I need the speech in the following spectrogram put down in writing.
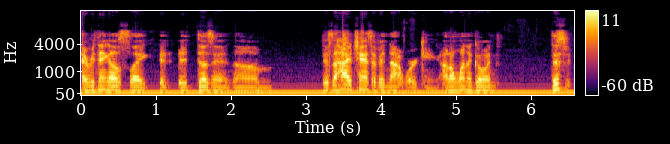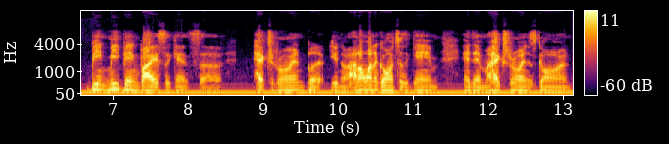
everything else like it, it doesn't um there's a high chance of it not working. I don't want to go in this being me being biased against uh hex ruin but you know i don't want to go into the game and then my hex ruin is gone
